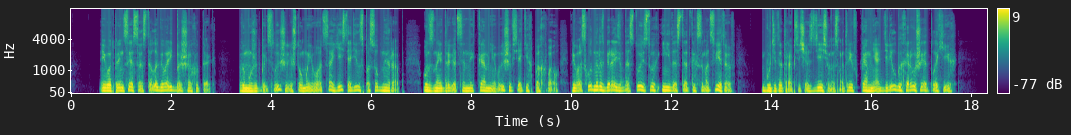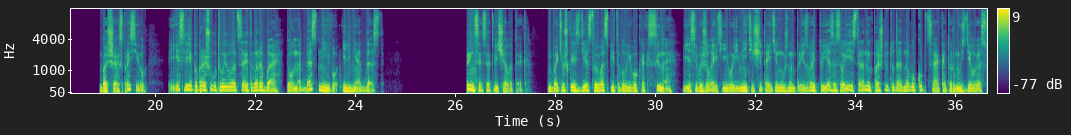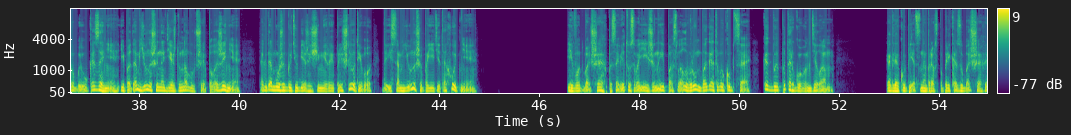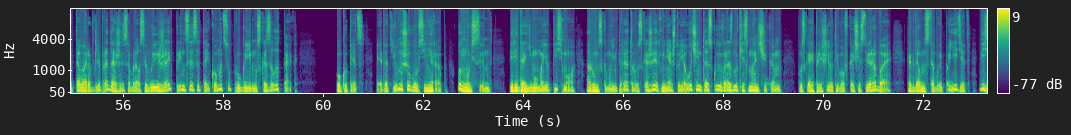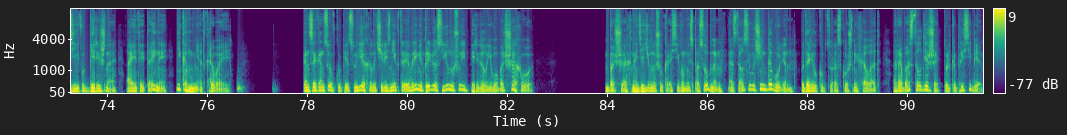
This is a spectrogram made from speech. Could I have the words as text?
И вот принцесса стала говорить Башаху так. «Вы, может быть, слышали, что у моего отца есть один способный раб — он знает драгоценные камни выше всяких похвал, превосходно разбираясь в достоинствах и недостатках самоцветов. Будь этот раб сейчас здесь, он, осмотрев камни, отделил бы хорошие от плохих. Башах спросил, «Если я попрошу у твоего отца этого раба, то он отдаст мне его или не отдаст?» Принцесса отвечала так. Батюшка с детства воспитывал его как сына. Если вы желаете его иметь и считаете нужным призвать, то я со своей стороны пошлю туда одного купца, которому сделаю особые указания, и подам юноше надежду на лучшее положение. Тогда, может быть, убежище мира и пришлет его, да и сам юноша поедет охотнее. И вот Батшах по совету своей жены послал в Рум богатого купца, как бы по торговым делам. Когда купец, набрав по приказу Бадшаха товаров для продажи, собрался выезжать, принцесса тайком от супруга ему сказала так. «О, купец, этот юноша вовсе не раб, он мой сын. Передай ему мое письмо, а румскому императору скажи от меня, что я очень тоскую в разлуке с мальчиком. Пускай пришлет его в качестве раба. Когда он с тобой поедет, вези его бережно, а этой тайны никому не открывай». В конце концов, купец уехал и через некоторое время привез юношу и передал его Бадшаху. Башах, найдя юношу красивым и способным, остался очень доволен, подарил купцу роскошный халат, а раба стал держать только при себе.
